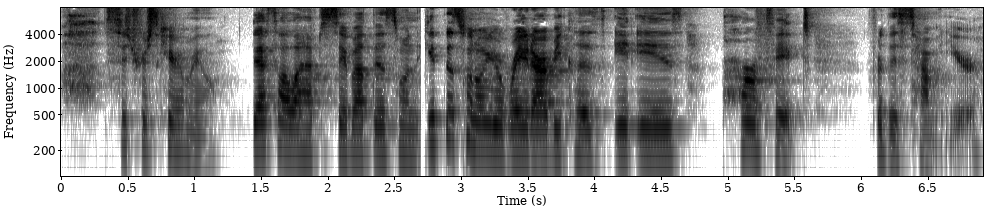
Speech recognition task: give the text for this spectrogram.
citrus caramel. That's all I have to say about this one. Get this one on your radar because it is perfect for this time of year.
